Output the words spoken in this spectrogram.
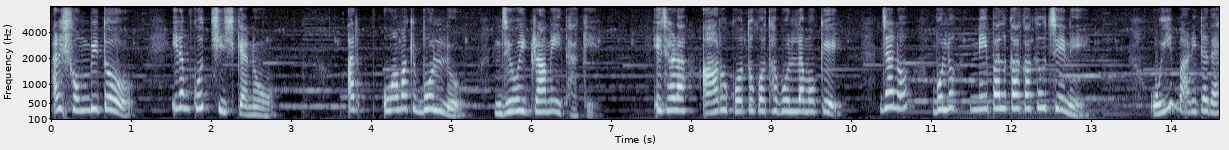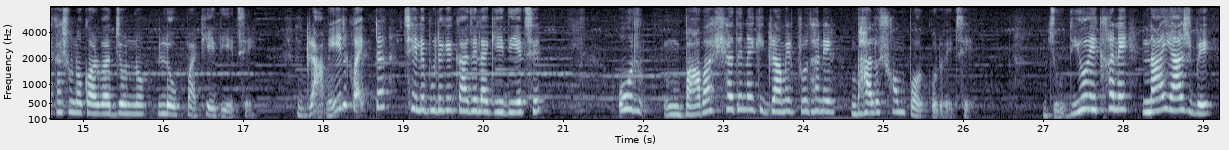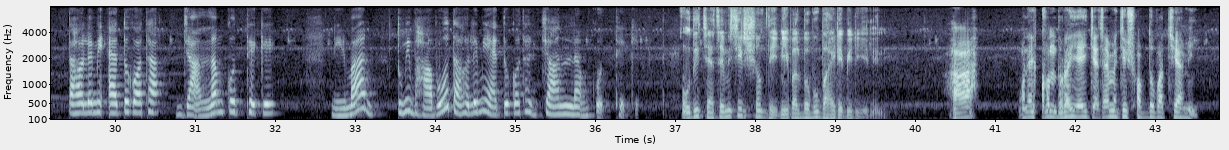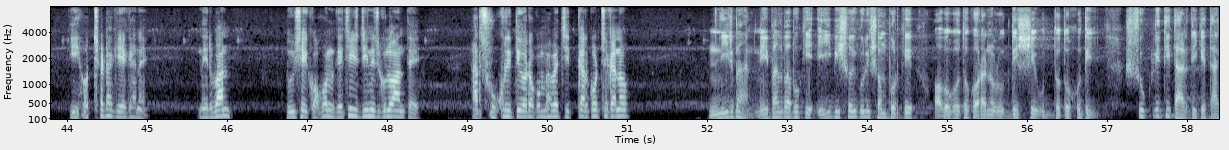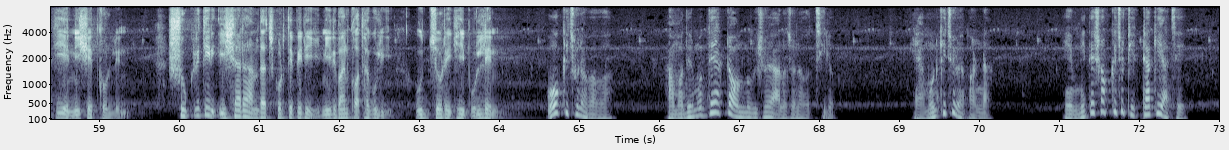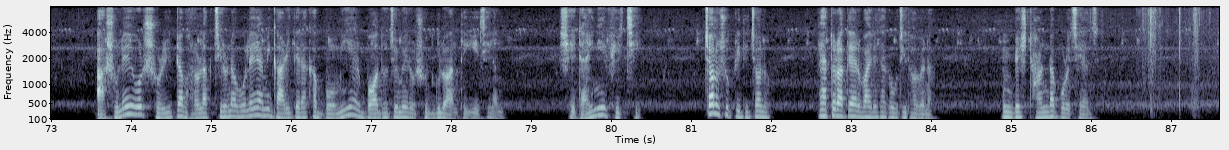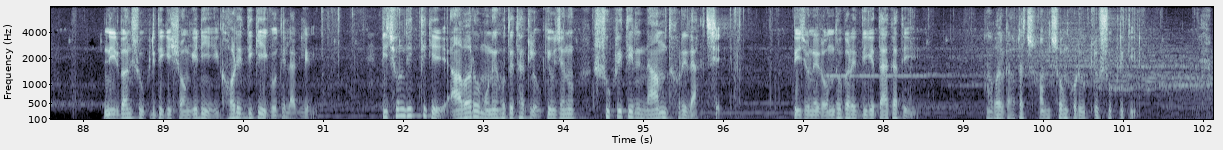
আরে সম্বিত এরম করছিস কেন? আর ও আমাকে বলল যে ওই গ্রামেই থাকে। এছাড়া আরও কত কথা বললাম ওকে। জানো, বলল নেপাল কাকাকেও চেনে। ওই বাড়িটা দেখাশুনো করবার জন্য লোক পাঠিয়ে দিয়েছে। গ্রামের কয়েকটা ছেলেপুলেকে কাজে লাগিয়ে দিয়েছে। ওর বাবার সাথে নাকি গ্রামের প্রধানের ভালো সম্পর্ক রয়েছে। যদিও এখানে নাই আসবে তাহলে আমি এত কথা জানলাম থেকে নির্মাণ তুমি ভাবো তাহলে আমি এত কথা জানলাম থেকে ওদের চেঁচামেচির শব্দে নেপালবাবু বাইরে বেরিয়ে এলেন। আহ অনেকক্ষণ ধরেই এই চেঁচামেচির শব্দ পাচ্ছি আমি। কি হচ্ছেটা কি এখানে? নির্বাণ তুই সেই কখন গেছিস জিনিসগুলো আনতে? আর সুকৃতি ওরকমভাবে চিৎকার করছে কেন? নির্বাণ নেপালবাবুকে এই বিষয়গুলি সম্পর্কে অবগত করানোর উদ্দেশ্যে উদ্যত হতেই সুকৃতি তার দিকে তাকিয়ে নিষেধ করলেন। সুকৃতির ইশারা আন্দাজ করতে পেরেই নির্বাণ কথাগুলি উজ্জ্ব রেখেই বললেন ও কিছু না বাবা আমাদের মধ্যে একটা অন্য বিষয়ে আলোচনা হচ্ছিল। এমন কিছু ব্যাপার না। এমনিতে সব কিছু ঠিকঠাকই আছে। আসলে ওর শরীরটা ভালো লাগছিল না বলে আমি গাড়িতে রাখা বমি আর বদহজমের ওষুধগুলো আনতে গিয়েছিলাম। সেটাই নিয়ে ফিরছি। চলো সুকৃতি, চলো। এত রাতে আর বাইরে থাকা উচিত হবে না। বেশ ঠান্ডা পড়েছে আজ। নির্বাণ সুকৃতিকে সঙ্গে নিয়ে ঘরের দিকে এগোতে লাগলেন। পিছন দিক থেকে আবারও মনে হতে থাকল কেউ যেন সুকৃতির নাম ধরে রাখছে। পেছনের অন্ধকারের দিকে তাকাতেই আবার গাটা ছমছম করে উঠল সুকৃতির।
